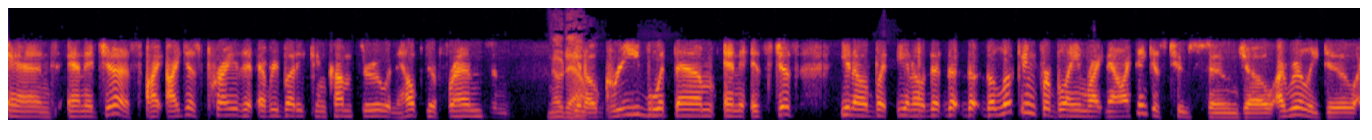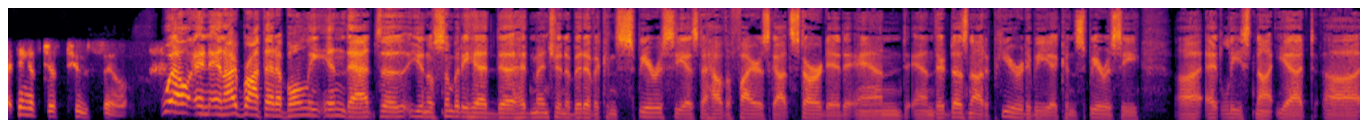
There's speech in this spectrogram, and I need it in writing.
and and it just I, I just pray that everybody can come through and help their friends and No doubt. you know grieve with them and it's just you know but you know the, the the the looking for blame right now I think is too soon Joe I really do I think it's just too soon Well, and, and I brought that up only in that uh, you know somebody had uh, had mentioned a bit of a conspiracy as to how the fires got started, and and there does not appear to be a conspiracy, uh, at least not yet. Uh,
